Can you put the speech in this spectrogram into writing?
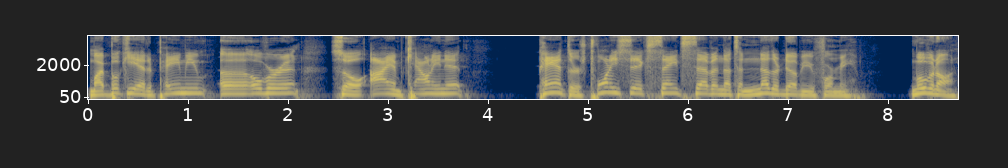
My bookie had to pay me uh, over it, so I am counting it. Panthers 26, Saints 7. That's another W for me. Moving on.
